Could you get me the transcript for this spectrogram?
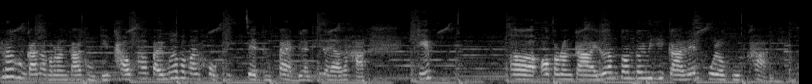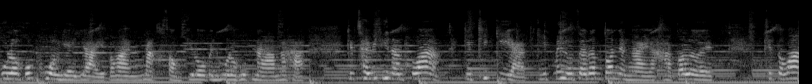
เรื่องของการออกกำลังกายของกิฟเท้าความไปเมื่อประมาณ 6 7ถึง8เดือนที่แล้วนะคะ กิฟออออกกำลังกายเริ่มต้นด้วยวิธีการเล่นฮูลาฮูปค่ะฮูลาฮูปพวงใหญ่ ๆ ประมาณหนัก 2 กิโลเป็นฮูลาฮูปน้ำนะคะ กิฟใช้วิธีนั้นเพราะว่ากิฟขี้เกียจกิฟไม่รู้จะเริ่มต้นยังไงนะคะ ก็เลยคิดซะว่า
